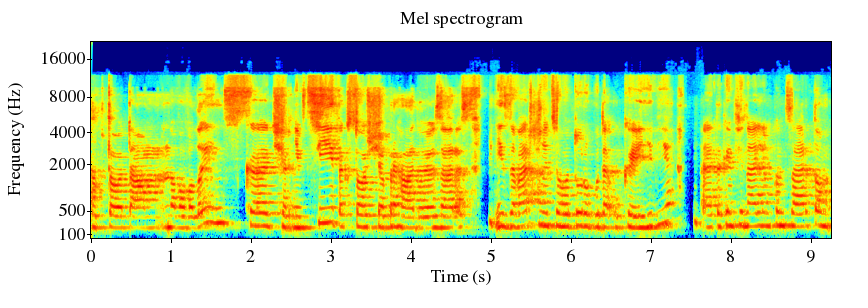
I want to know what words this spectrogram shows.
тобто там Нововолинськ, Чернівці, так з того, що я пригадую зараз. І завершення цього туру буде у Києві е, таким фінальним концертом.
